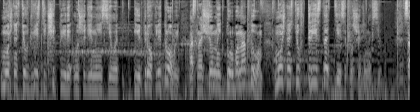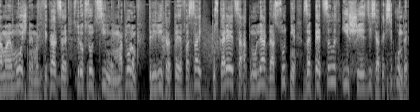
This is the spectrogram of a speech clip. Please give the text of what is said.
мощностью в 204 лошадиные силы и трехлитровый, оснащенный турбонаддувом мощностью в 310 лошадиных сил. Самая мощная модификация с 300-сильным мотором 3 литра TFSI ускоряется от нуля до сотни за 5,6 секунды,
